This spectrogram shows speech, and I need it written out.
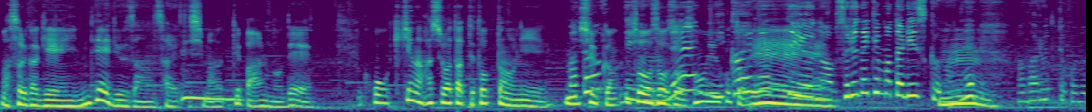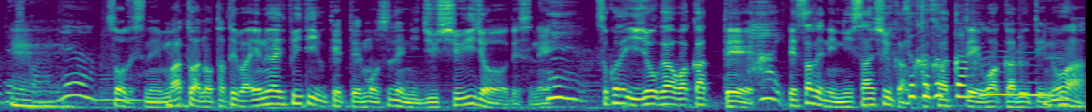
まあ、それが原因で流産されてしまうってやっぱあるので。こう危険な橋渡って取ったのに2週間、ね、そうそうそうそういうこと2回目っていうのはそれだけまたリスクがね、うん、上がるってことですからね、えー、そうですね、まあ、あとあの例えば NIPT 受けてもうすでに10週以上ですね、えー、そこで異常が分かって、はい、でさらに23週間かか。って分かるっていうのは、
